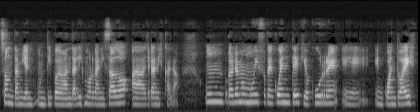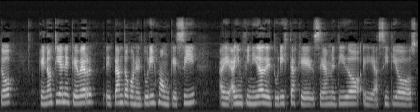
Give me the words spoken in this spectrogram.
son también un tipo de vandalismo organizado a gran escala. Un problema muy frecuente que ocurre en cuanto a esto, que no tiene que ver tanto con el turismo, aunque sí hay, infinidad de turistas que se han metido eh, a sitios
